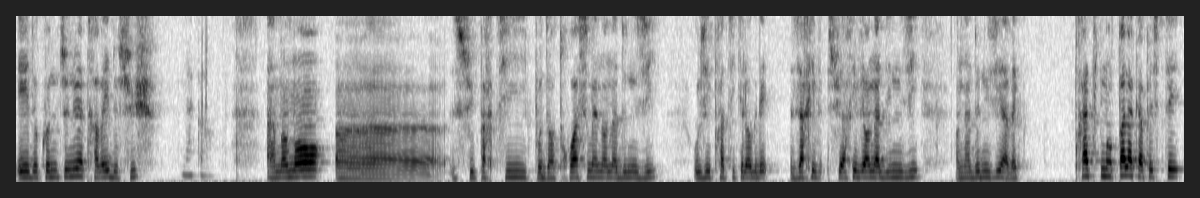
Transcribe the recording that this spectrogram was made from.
et de continuer à travailler dessus. D'accord. À un moment, euh, je suis parti pendant trois semaines en Indonésie où j'ai pratiqué l'anglais. Je suis arrivé en Indonésie, en Indonésie avec pratiquement pas la capacité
